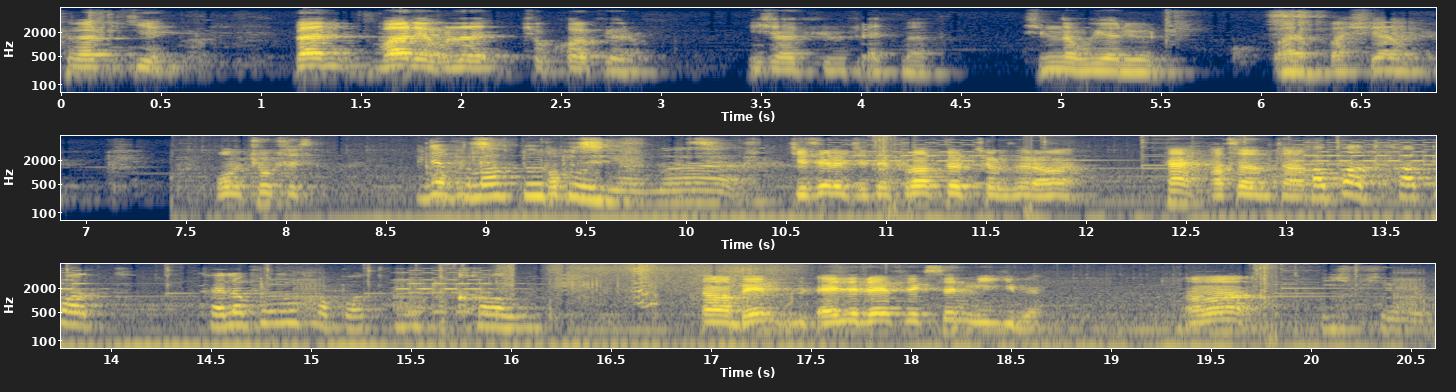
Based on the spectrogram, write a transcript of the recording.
FNAF 2. Ben var ya burada çok korkuyorum. İnşallah küfür etmem. Şimdiden uyarıyorum. Ba- Başlayalım. Oğlum çok ses. Bir de FNAF 4 kapat. oynuyorum ha. Cesere cesere FNAF 4 çok zor ama. Heh atalım tamam. Kapat kapat. Telefonu kapat. Mutlu kal. Tamam benim el reflekslerim iyi gibi. Ama Hiçbir şey yok.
